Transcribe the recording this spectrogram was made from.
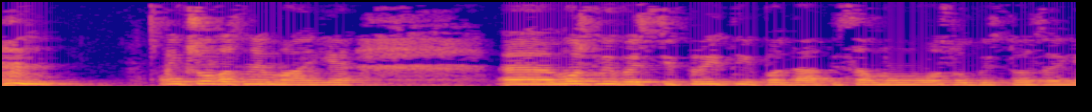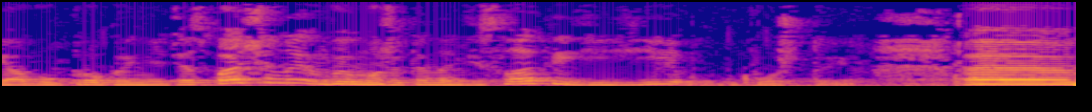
Якщо у вас немає можливості прийти і подати самому особисто заяву про прийняття спадщини, ви можете надіслати її поштою. Е,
